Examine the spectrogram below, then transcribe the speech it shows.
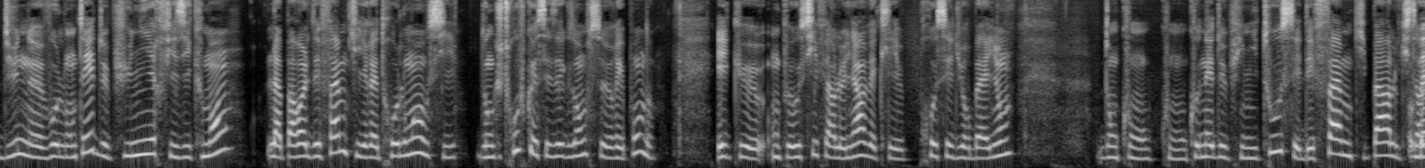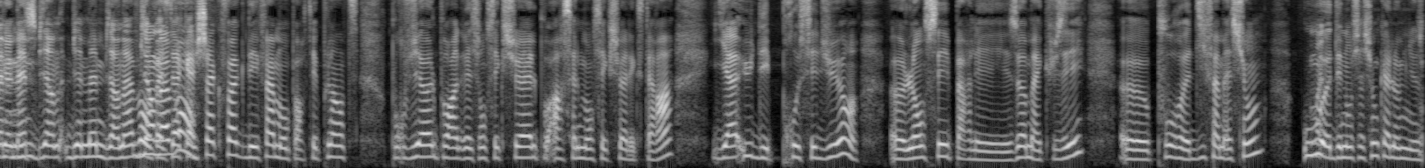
d'une volonté de punir physiquement la parole des femmes qui irait trop loin aussi. Donc je trouve que ces exemples se répondent et qu'on peut aussi faire le lien avec les procédures Bayon donc qu'on connaît depuis MeToo, c'est des femmes qui parlent, qui s'organisent. Même bien, bien, même bien avant. C'est-à-dire qu'à chaque fois que des femmes ont porté plainte pour viol, pour agression sexuelle, pour harcèlement sexuel, etc., il y a eu des procédures euh, lancées par les hommes accusés euh, pour diffamation ou euh, dénonciation calomnieuse.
